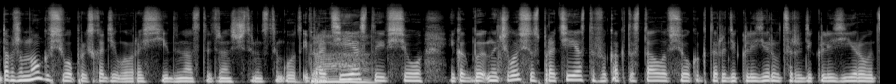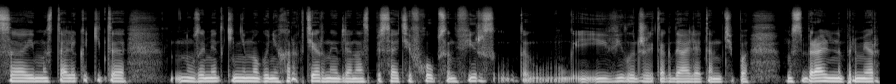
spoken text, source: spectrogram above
ну, там же много всего происходило в России 12, 13, 14 год, и да. протесты, и все, и как бы началось все с протестов, и как-то стало все как-то радикализироваться, радикализироваться, и мы стали какие-то, ну, заметки немного не характерные для нас писать и в Hopes and Fears, и, Village, и так далее, там типа мы собирали, например,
